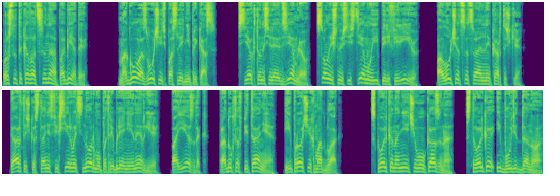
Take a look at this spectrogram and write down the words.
просто такова цена победы. Могу озвучить последний приказ. Все, кто населяют Землю, Солнечную систему и периферию, получат социальные карточки. Карточка станет фиксировать норму потребления энергии, поездок, продуктов питания и прочих матблаг. Сколько на ней чего указано, столько и будет дано.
